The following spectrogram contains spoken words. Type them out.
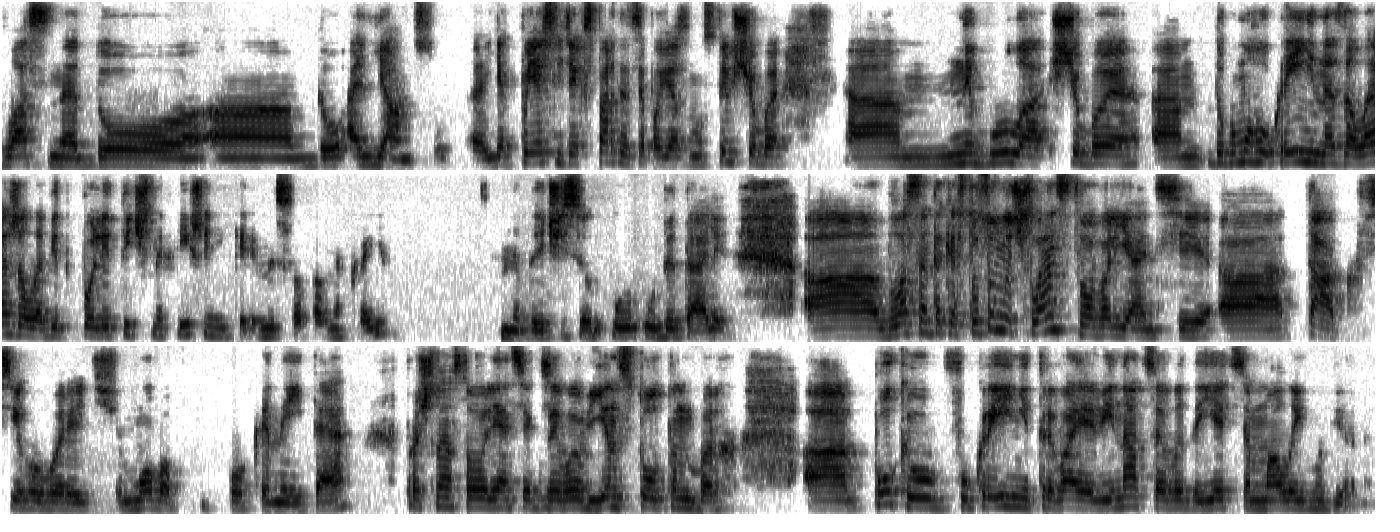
власне до, до альянсу. Як пояснюють експерти, це пов'язано з тим, щоб а, не була, щоб а, допомога Україні не залежала від політичних рішень керівництва певних країн. Не вдаючись у, у деталі, а власне таке стосовно членства в альянсі, а, так всі говорять, мова поки не йде про членство в альянсі, як заявив Єн Столтенберг. А поки в Україні триває війна, це видається малоймовірним.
